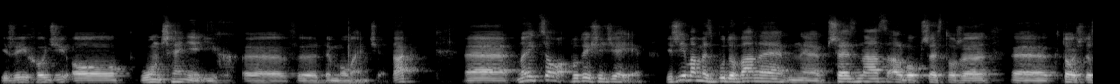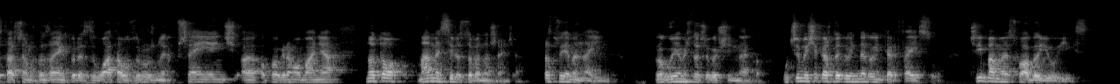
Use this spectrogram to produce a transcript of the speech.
jeżeli chodzi o łączenie ich e, w tym momencie, tak? E, no i co tutaj się dzieje? Jeżeli mamy zbudowane przez nas albo przez to, że e, ktoś dostarcza rozwiązanie, które złatał z różnych przejęć e, oprogramowania, no to mamy silosowe narzędzia. Pracujemy na innych. Logujemy się do czegoś innego. Uczymy się każdego innego interfejsu, czyli mamy słaby UX.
